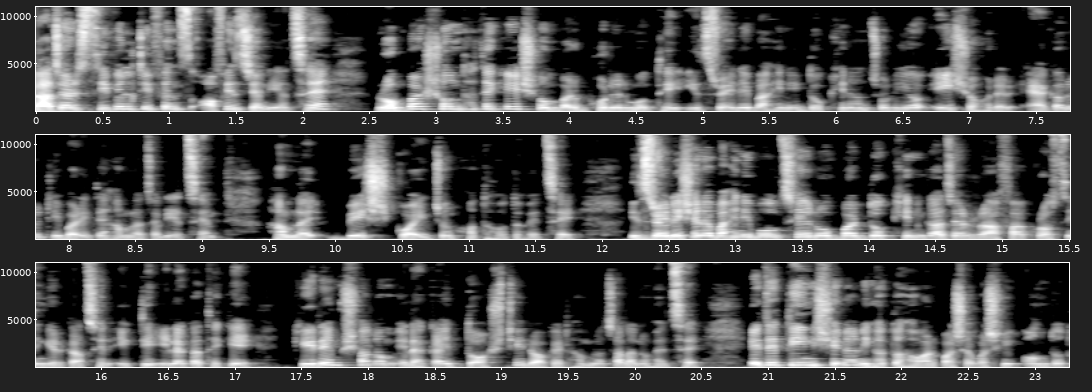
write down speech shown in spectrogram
গাজার সিভিল ডিফেন্স অফিস জানিয়েছে, রোববার সন্ধ্যা থেকে সোমবার ভোরের মধ্যে ইসরায়েলি বাহিনী দক্ষিণাঞ্চলীয় এই শহরের এগারোটি বাড়িতে হামলা চালিয়েছে। হামলায় বেশ কয়েকজন হতাহত হয়েছে। ইসরায়েলি সেনাবাহিনী বলছে, রোববার দক্ষিণ গাজার রাফা ক্রসিংয়ের কাছের একটি এলাকা থেকে কেরেম শালম এলাকায় দশটি রকেট হামলা চালানো হয়েছে। এতে তিন সেনা নিহত হওয়ার পাশাপাশি অন্তত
